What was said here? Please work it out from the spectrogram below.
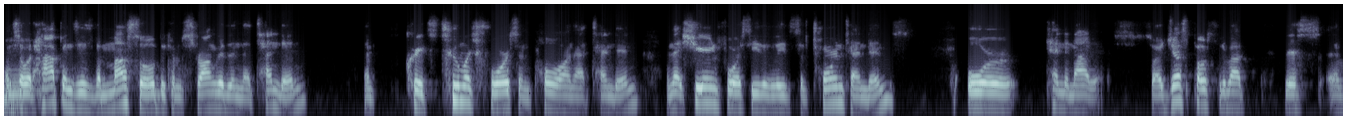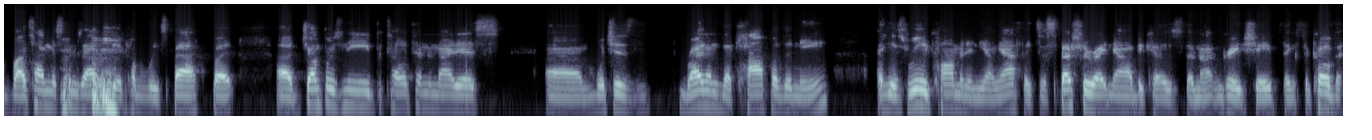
And so mm-hmm. what happens is the muscle becomes stronger than the tendon and creates too much force and pull on that tendon. And that shearing force either leads to torn tendons or tendonitis. So I just posted about this. Uh, by the time this comes out, it'll be a couple weeks back. But uh, jumper's knee, patella tendonitis, um, which is right on the cap of the knee, is really common in young athletes, especially right now because they're not in great shape thanks to COVID.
